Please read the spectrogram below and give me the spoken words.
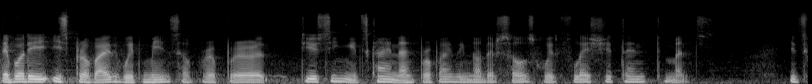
the body is provided with means of reproducing its kind and providing other souls with fleshy tenements. It's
